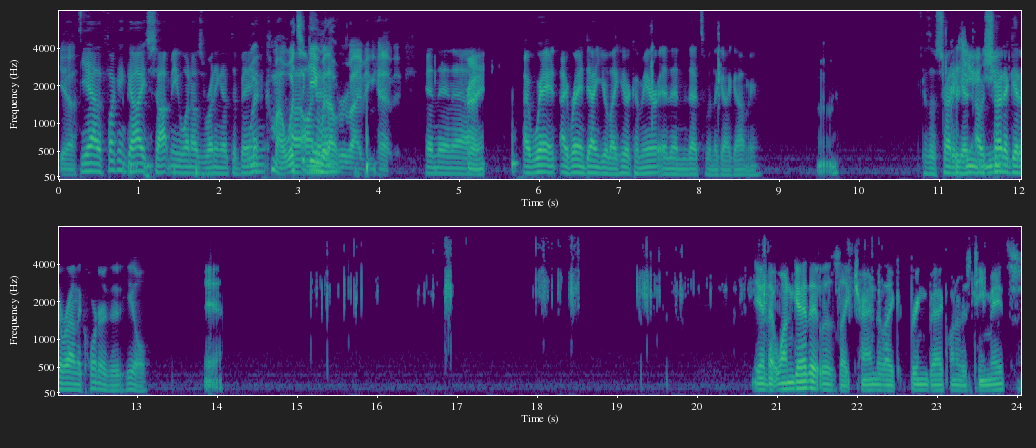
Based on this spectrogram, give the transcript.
Yeah. Yeah, the fucking guy shot me when I was running up to Bang, What- come on, what's uh, a on game him. without reviving Havoc? and then uh, Right. I ran, I ran down. You're like, here, come here, and then that's when the guy got me. Hmm. Because I was trying to 'Cause get, you- I was you- trying to get around the corner to heal. Yeah, Yeah, that one guy that was like trying to like bring back one of his teammates.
